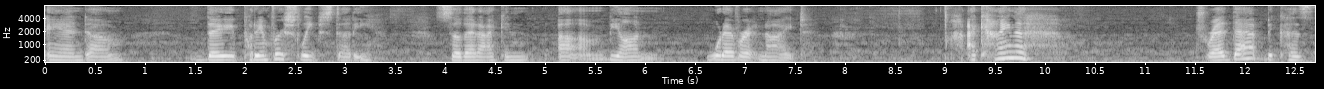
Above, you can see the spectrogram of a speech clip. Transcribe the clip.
and um, they put in for a sleep study so that I can um, be on whatever at night. I kind of dread that because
